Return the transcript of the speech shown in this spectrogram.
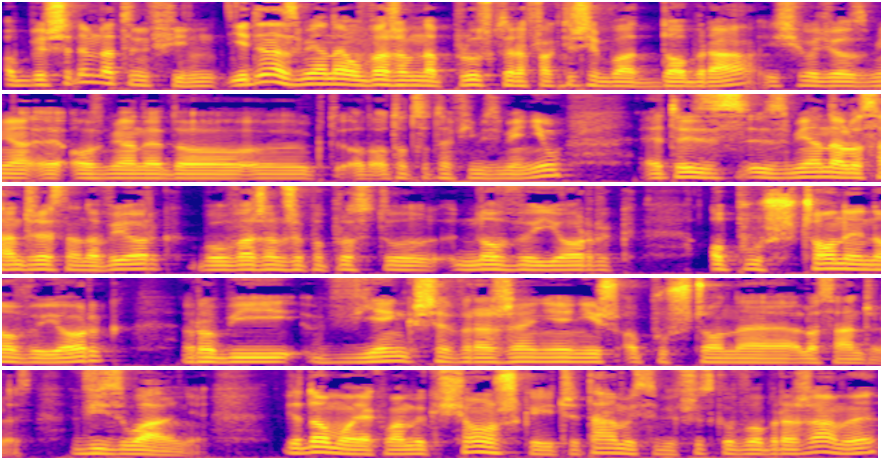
obeszedłem na ten film. Jedyna zmiana uważam na plus, która faktycznie była dobra, jeśli chodzi o, zmia o zmianę do, o, o, to, co ten film zmienił, e, to jest zmiana Los Angeles na Nowy Jork, bo uważam, że po prostu Nowy Jork, opuszczony Nowy Jork robi większe wrażenie niż opuszczone Los Angeles. Wizualnie. Wiadomo, jak mamy książkę i czytamy i sobie wszystko wyobrażamy,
